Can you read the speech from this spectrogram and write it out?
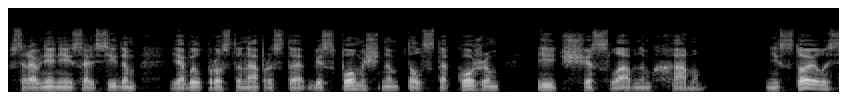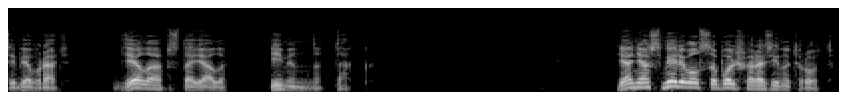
В сравнении с Альсидом я был просто-напросто беспомощным, толстокожим и тщеславным хамом. Не стоило себе врать. Дело обстояло именно так. Я не осмеливался больше разинуть рот.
